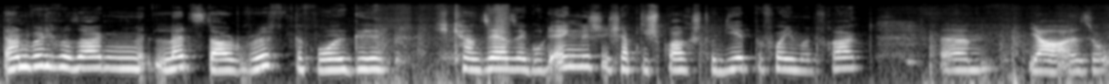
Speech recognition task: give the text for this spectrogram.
dann würde ich mal sagen, let's start with the Folge. Ich kann sehr, sehr gut Englisch. Ich habe die Sprache studiert, bevor jemand fragt. Ähm, ja, also,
